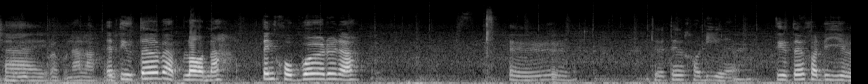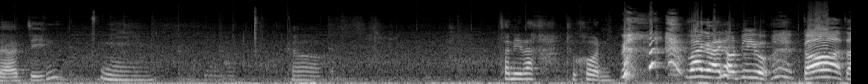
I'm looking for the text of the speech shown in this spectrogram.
ใช่แบบน่ารักแต่ติวเตอร์แบบหลอนนะเต้นโคเวอร์ด้วยนะเออติวเตอร์เขาดีอยู่แล้วติวเตอร์เขาดีอยู่แล้วจริงอืมก็เท่านี้ละค่ะทุกคน ว่ากำลังช็อตฟิวอยู่ก็ส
